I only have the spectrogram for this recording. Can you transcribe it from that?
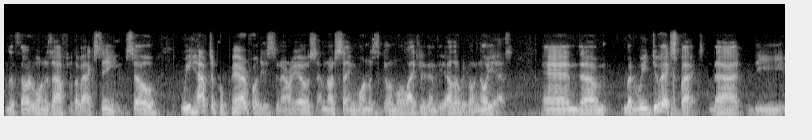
and the third one is after the vaccine. So we have to prepare for these scenarios. I'm not saying one is going more likely than the other. We don't know yet. And um, but we do expect that the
